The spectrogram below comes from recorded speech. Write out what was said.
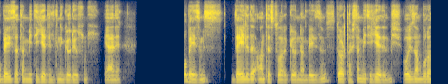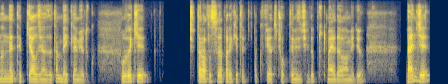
Bu base zaten mitige edildiğini görüyorsunuz. Yani bu base'imiz Daily'de antest olarak görünen base'imiz 4 taşta mitige edilmiş. O yüzden buranın net tepki alacağını zaten beklemiyorduk. Buradaki çift taraflı swap hareketi bak fiyatı çok temiz bir şekilde tutmaya devam ediyor. Bence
